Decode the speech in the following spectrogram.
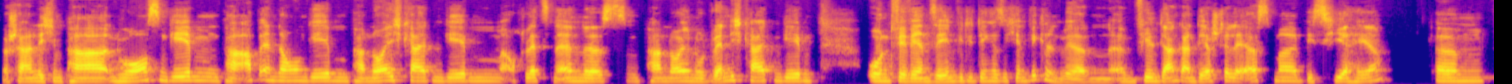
wahrscheinlich ein paar Nuancen geben, ein paar Abänderungen geben, ein paar Neuigkeiten geben, auch letzten Endes ein paar neue Notwendigkeiten geben. Und wir werden sehen, wie die Dinge sich entwickeln werden. Ähm, vielen Dank an der Stelle erstmal bis hierher. Ähm,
